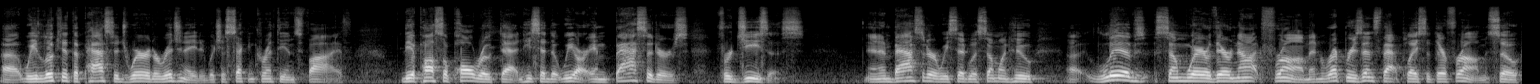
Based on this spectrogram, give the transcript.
uh, we looked at the passage where it originated, which is 2 Corinthians 5. The Apostle Paul wrote that, and he said that we are ambassadors for Jesus. An ambassador, we said, was someone who uh, lives somewhere they're not from and represents that place that they're from. So,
